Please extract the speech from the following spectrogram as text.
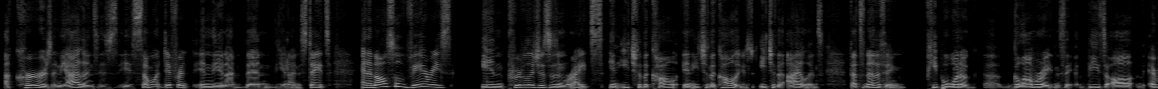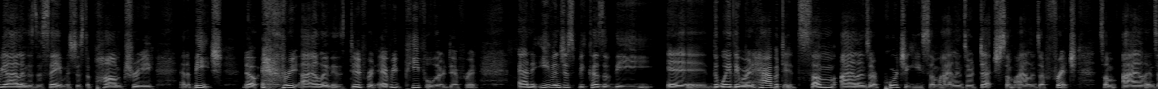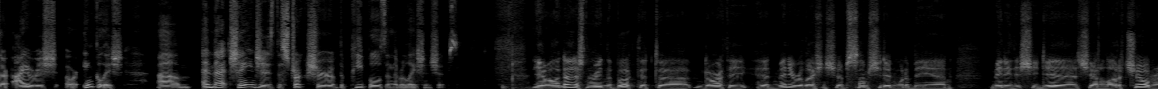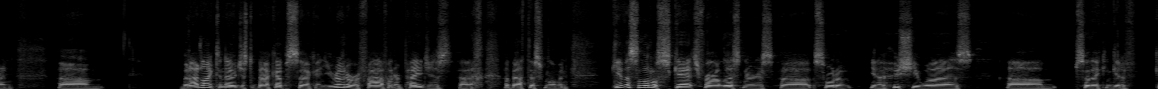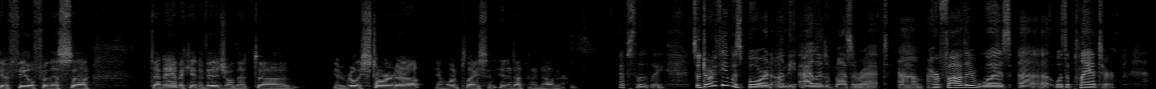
occurs in the islands is is somewhat different in the United than the United States, and it also varies in privileges and rights in each of the col in each of the colonies, each of the islands. That's another thing. People want to uh, agglomerate and say these all every island is the same. It's just a palm tree and a beach. No, every island is different. Every people are different, and even just because of the uh, the way they were inhabited, some islands are Portuguese, some islands are Dutch, some islands are French, some islands are Irish or English, um, and that changes the structure of the peoples and the relationships. Yeah, well, I noticed in reading the book that uh, Dorothy had many relationships. Some she didn't want to be in, many that she did. She had a lot of children. Um, but I'd like to know, just to back up a second, you wrote over 500 pages uh, about this woman. Give us a little sketch for our listeners, uh, sort of, you know, who she was, um, so they can get a get a feel for this uh, dynamic individual that uh, you know really started out in one place and ended up in another. Absolutely. So Dorothy was born on the island of Montserrat. Um, her father was a, was a planter,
